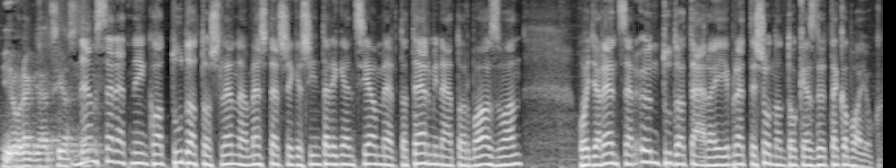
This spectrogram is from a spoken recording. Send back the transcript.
Jó reggelt, sziasztok! Nem szeretnénk, ha tudatos lenne a mesterséges intelligencia, mert a Terminátorban az van, hogy a rendszer öntudatára ébredt, és onnantól kezdődtek a bajok.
